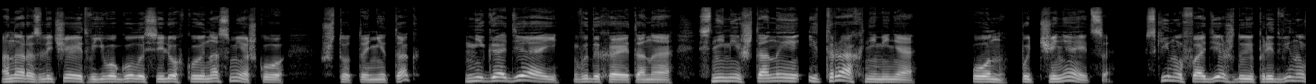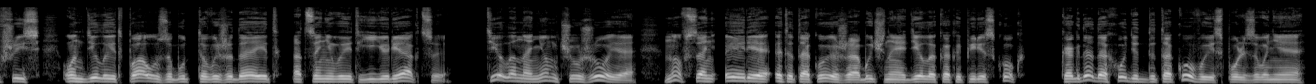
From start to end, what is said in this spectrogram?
она различает в его голосе легкую насмешку. «Что-то не так?» «Негодяй!» — выдыхает она. «Сними штаны и трахни меня!» Он подчиняется. Скинув одежду и придвинувшись, он делает паузу, будто выжидает, оценивает ее реакцию. Тело на нем чужое, но в Сань-Эре это такое же обычное дело, как и перескок. Когда доходит до такого использования,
